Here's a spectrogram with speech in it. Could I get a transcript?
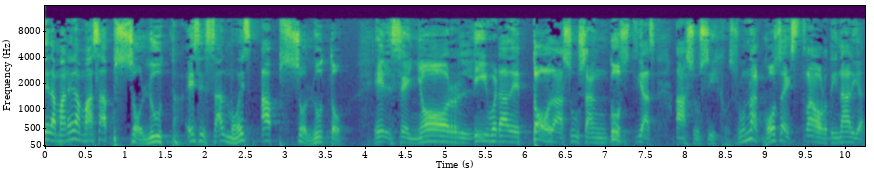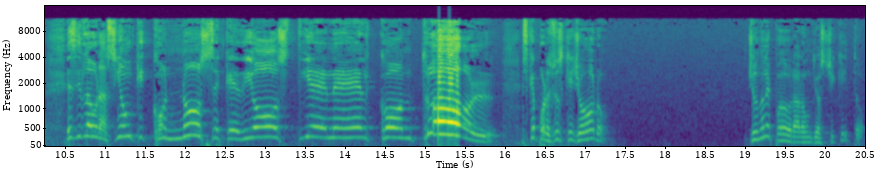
de la manera más absoluta. Ese salmo es absoluto. El Señor libra de todas sus angustias a sus hijos. Una cosa extraordinaria. Es decir, la oración que conoce que Dios tiene el control. Es que por eso es que yo oro. Yo no le puedo orar a un Dios chiquito.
